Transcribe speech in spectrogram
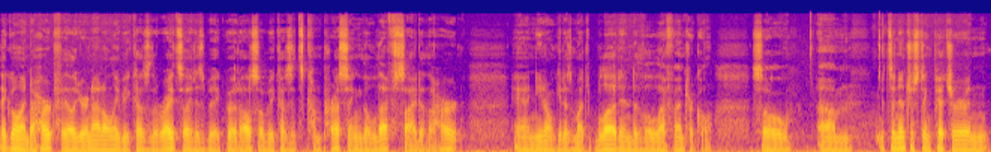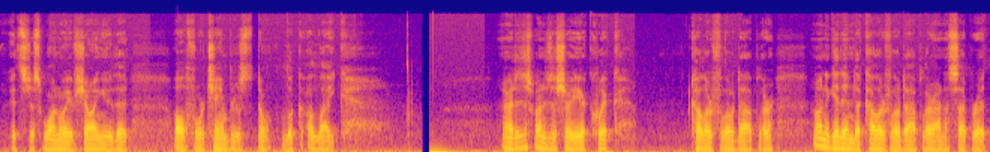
they go into heart failure not only because the right side is big, but also because it's compressing the left side of the heart and you don't get as much blood into the left ventricle. So, um, it's an interesting picture, and it's just one way of showing you that all four chambers don't look alike. All right, I just wanted to show you a quick color flow Doppler. I want to get into color flow Doppler on a separate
